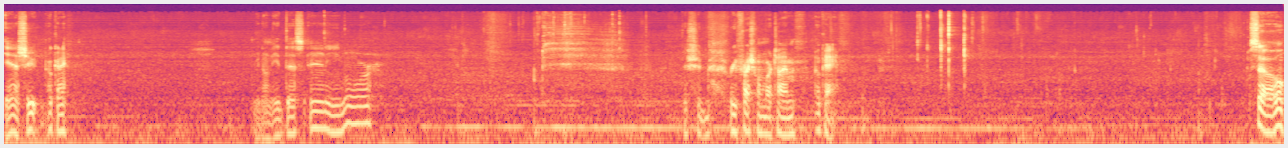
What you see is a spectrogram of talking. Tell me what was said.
Yeah, shoot. Okay. We don't need this anymore. This should refresh one more time. Okay. So,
